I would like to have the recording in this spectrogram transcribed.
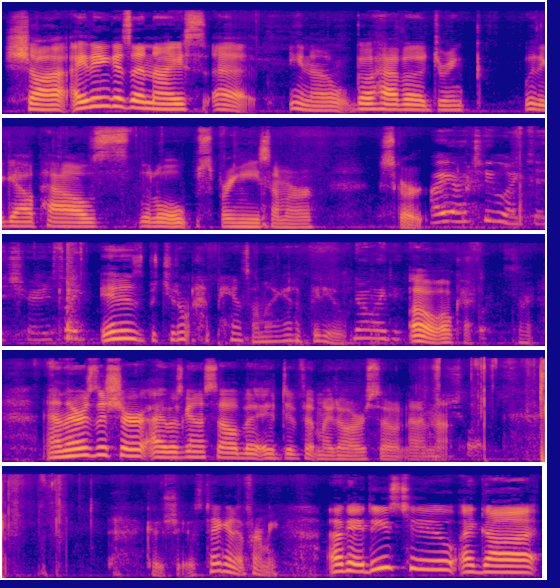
shot. I think it's a nice, uh, you know, go have a drink with your gal pals, little springy summer skirt. I actually like this shirt. It's like, It is, but you don't have pants on. I got a video. no, I do. Oh, okay. All right. And there's the shirt I was going to sell, but it did fit my daughter, so now I'm not. Because she was taking it from me. Okay, these two I got.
